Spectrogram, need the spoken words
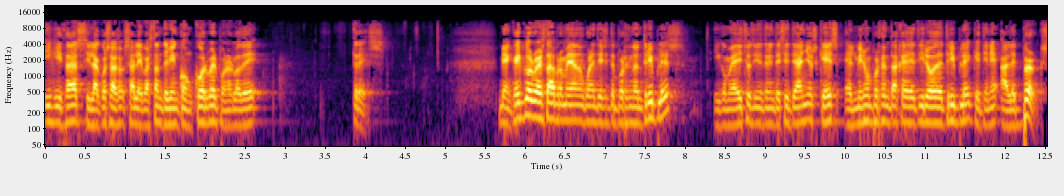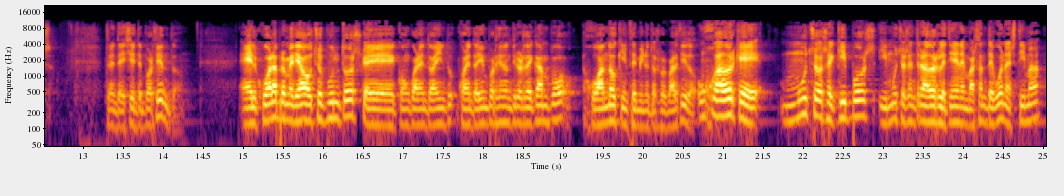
y quizás si la cosa sale bastante bien con Korver, ponerlo de 3. Bien, Kyle Korver estaba promediando un 47% en triples, y como ya he dicho, tiene 37 años, que es el mismo porcentaje de tiro de triple que tiene Alec Burks, 37%. El cual ha promediado 8 puntos eh, con 41%, 41% en tiros de campo, jugando 15 minutos por partido. Un jugador que muchos equipos y muchos entrenadores le tienen en bastante buena estima.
